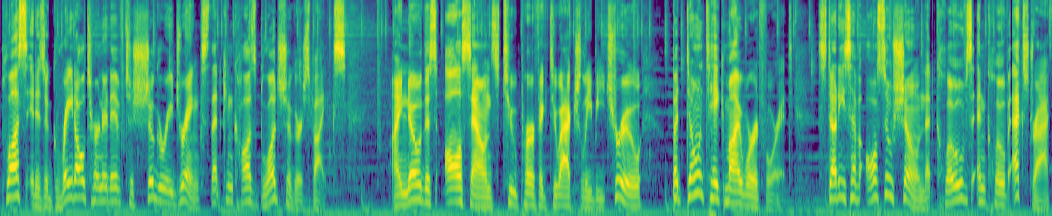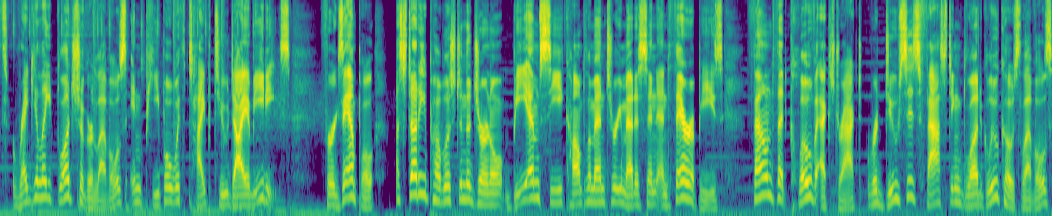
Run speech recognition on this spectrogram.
Plus, it is a great alternative to sugary drinks that can cause blood sugar spikes. I know this all sounds too perfect to actually be true, but don't take my word for it. Studies have also shown that cloves and clove extracts regulate blood sugar levels in people with type 2 diabetes. For example, a study published in the journal BMC Complementary Medicine and Therapies found that clove extract reduces fasting blood glucose levels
